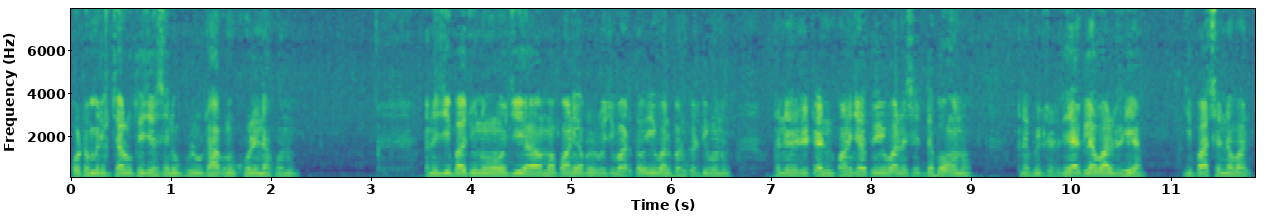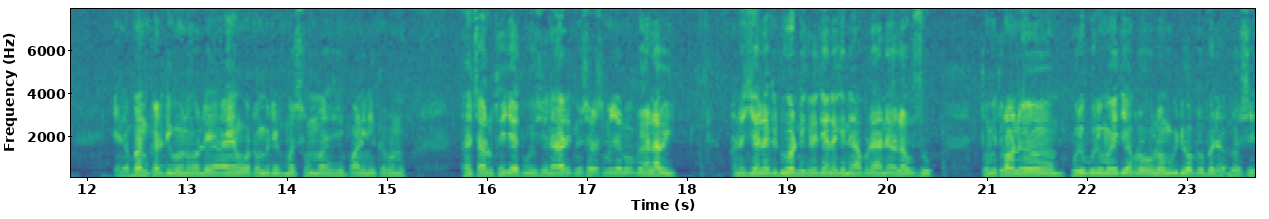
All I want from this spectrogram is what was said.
ઓટોમેટિક ચાલુ થઈ જશે અને ઉપરનું ઢાંકણું ખોલી નાખવાનું. અને જે બાજુનો જે આમાં પાણી આપણે રોજ વાળતા હોય એ વાલ બંધ કરી દેવાનું અને રિટર્ન પાણી જતું એ વાલને છે દબાવવાનો. અને ફિલ્ટરથી આગલા વાલ રહ્યા જે પાછળના વાલ. એને બંધ કરી દેવાનો એટલે અહીંયા ઓટોમેટિક મશરૂમમાંથી પાણી નીકળવાનું ચાલુ થઈ જતું હોય છે. અને આ રીતનું સરસ મજાનું આપણે હલાવી અને જ્યાં લાગી ડોર નીકળે ત્યાં લાગીને આપણે આને હલાવશું. તો મિત્રો, આને પૂરેપૂરી માહિતી આપણો લોંગ વીડિયો આપણો બનાવેલો છે.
